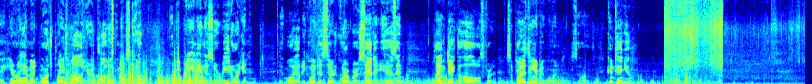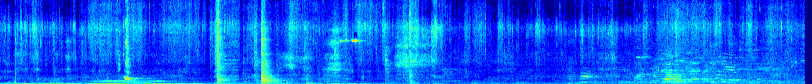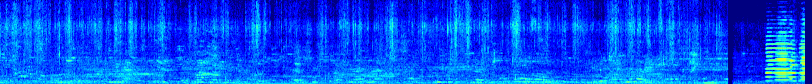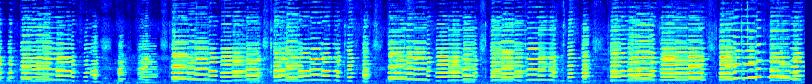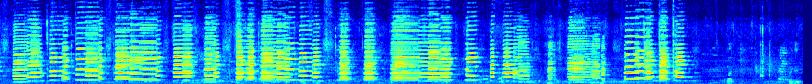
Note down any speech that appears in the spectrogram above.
Okay, here I am at North Plains Mall here in Clovis, New Mexico. I'll be bringing in this uh, reed organ. And why I'll be going to the center court where Santa is and playing Deck the Halls for surprising everyone. So, continue. নাকি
